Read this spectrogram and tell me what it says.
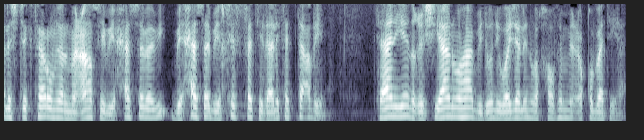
الاستكثار من المعاصي بحسب بحسب خفة ذلك التعظيم. ثانيا غشيانها بدون وجل وخوف من عقوبتها.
